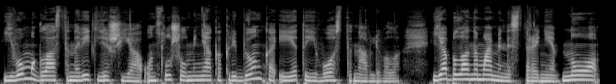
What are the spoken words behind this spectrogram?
Его могла остановить лишь я. Он слушал меня как ребенка, и это его останавливало. Я была на маминой стороне, но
